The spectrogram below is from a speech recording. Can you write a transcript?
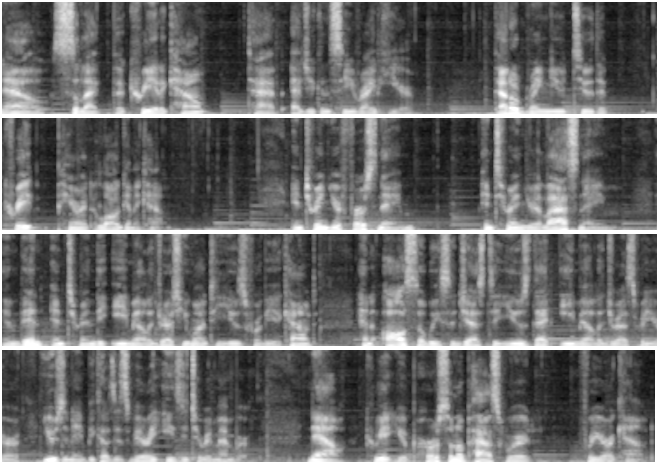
Now, select the Create Account tab as you can see right here. That'll bring you to the Create Parent Login Account. Enter in your first name, enter in your last name, and then enter in the email address you want to use for the account. And also, we suggest to use that email address for your username because it's very easy to remember. Now, create your personal password for your account.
